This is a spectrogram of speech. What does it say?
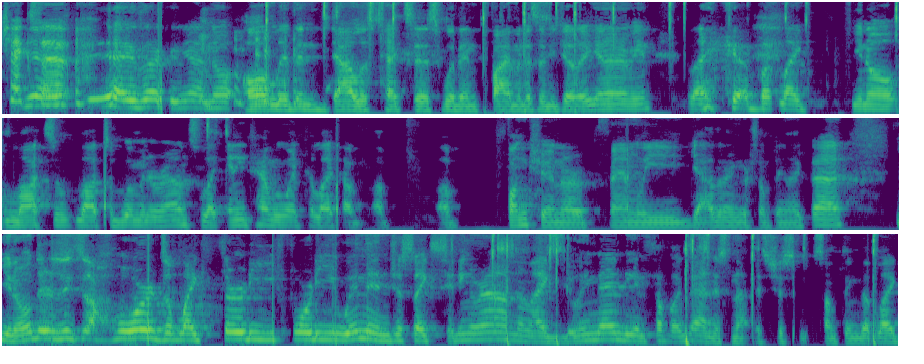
checks yeah, out. Yeah, exactly. Yeah, no, all live in Dallas, Texas, within five minutes of each other. You know what I mean? Like, but like you know, lots of lots of women around. So like, anytime we went to like a, a function or family gathering or something like that, you know, there's these hordes of like 30, 40 women just like sitting around and like doing mehndi and stuff like that. And it's not, it's just something that like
